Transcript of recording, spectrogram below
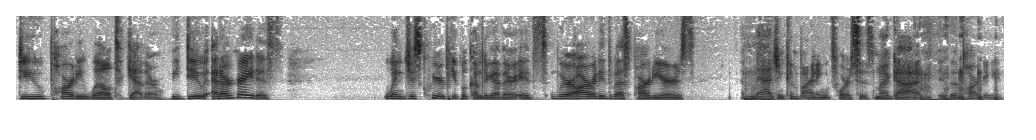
do party well together. We do at our greatest when just queer people come together. It's we're already the best partiers. Imagine hmm. combining forces. My God, the party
